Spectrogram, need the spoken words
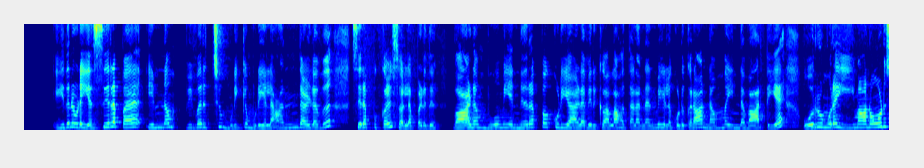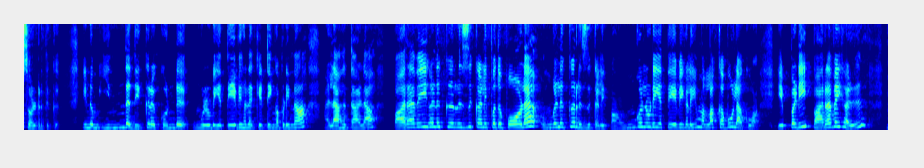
இதனுடைய சிறப்பை இன்னும் விவரித்து முடிக்க முடியலை. அந்த அளவு சிறப்புகள் சொல்லப்படுது. வானம் பூமியை நிரப்பக்கூடிய அளவிற்கு அல்லாஹால நன்மைகளை கொடுக்குறான். நம்ம இந்த வார்த்தையை ஒரு முறை ஈமானோடு சொல்கிறதுக்கு இன்னும் இந்த திக்கரை கொண்டு உங்களுடைய தேவைகளை கேட்டிங்க அப்படின்னா அல்லாஹாலா பறவைகளுக்கு ரிசுக் அளிப்பது போல உங்களுக்கு ரிசுக் அளிப்பான். உங்களுடைய தேவைகளையும் நல்லா கபூலாக்குவான். எப்படி? பறவைகள்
